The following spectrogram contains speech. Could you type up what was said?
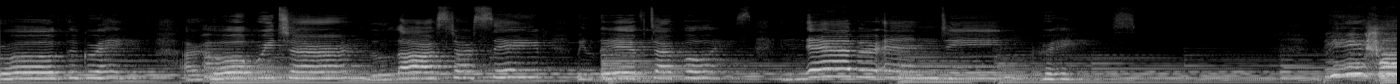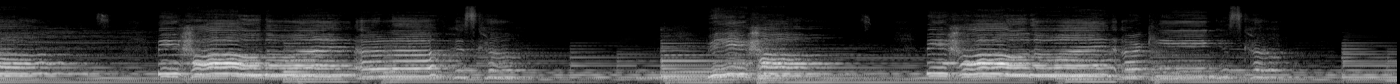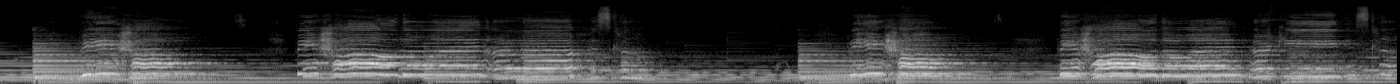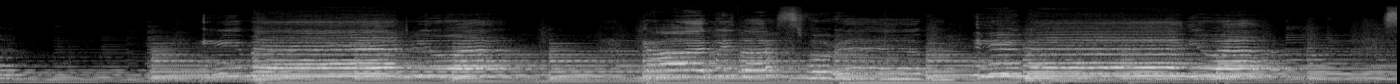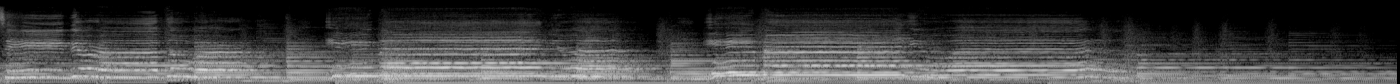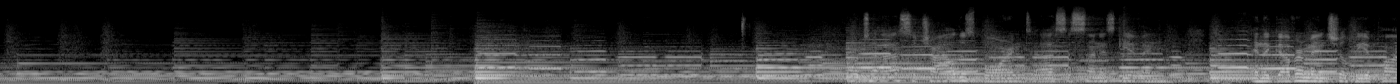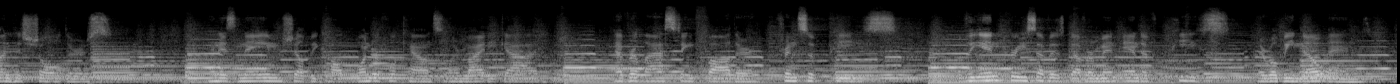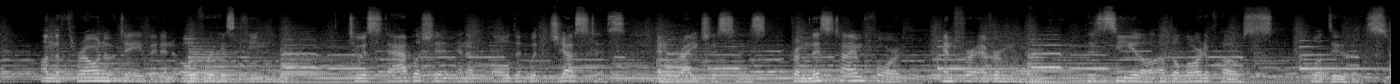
broke the grave, our hope returned, the lost are saved. shoulders. And his name shall be called Wonderful Counselor, Mighty God, Everlasting Father, Prince of Peace. Of the increase of his government and of peace there will be no end. On the throne of David and over his kingdom, to establish it and uphold it with justice and righteousness from this time forth and forevermore. The zeal of the Lord of hosts will do this.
